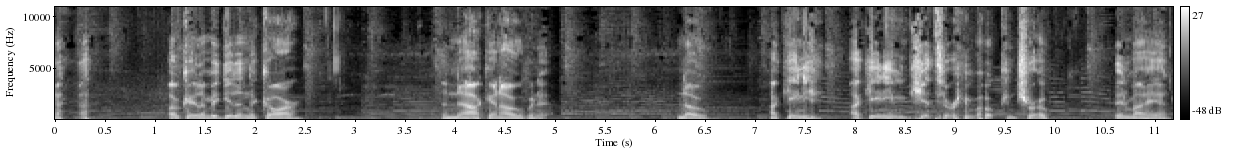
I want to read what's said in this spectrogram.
okay, let me get in the car. And now can I open it? No, I can't. e- I can't even get the remote control in my hand.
